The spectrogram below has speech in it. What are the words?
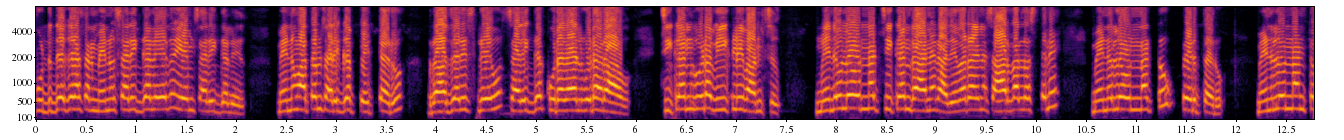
ఫుడ్ దగ్గర అసలు మెనూ సరిగ్గా లేదు ఏం సరిగ్గా లేదు. మెనూ మాత్రం సరిగ్గా పెట్టరు. గ్రాసరీస్ లేవు. సరిగ్గా కూరగాయలు కూడా రావు. చికెన్ కూడా వీక్లీ వన్స్ మెనూలో ఉన్న చికెన్ రానే రాదు. ఎవరైనా సార్ వాళ్ళు వస్తేనే మెనులో ఉన్నట్టు పెడతారు. మెనులో ఉన్నట్టు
